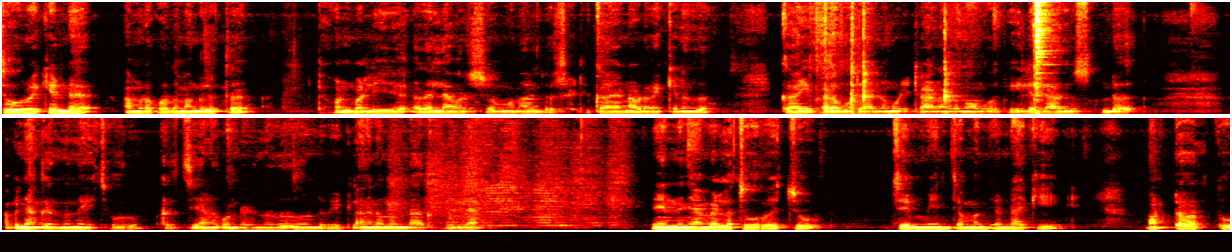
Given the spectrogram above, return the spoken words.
ചോറ് വയ്ക്കേണ്ട നമ്മുടെ കോതമംഗലത്ത് ടൗൺ പള്ളിയിൽ അതെല്ലാ വർഷവും മൂന്നാലഞ്ച് വർഷമായിട്ട് ഇക്കായാണ് അവിടെ വയ്ക്കണത്. കായ് കട കൂട്ടുകാരനും കൂടിയിട്ടാണ് അവിടെ നോമ്പുറപ്പിയിൽ എല്ലാ ദിവസവും ഉണ്ട്. അപ്പം ഞങ്ങൾക്ക് എന്നും നെയ്ച്ചോറും ഇറച്ചിയാണ് കൊണ്ടുവരുന്നത്. അതുകൊണ്ട് വീട്ടിൽ അങ്ങനെ ഒന്നും ഉണ്ടാക്കുന്നില്ല. ഇന്ന് ഞാൻ വെള്ളച്ചോറ് വെച്ചു. ചെമ്മീൻ ചമ്മന്തി ഉണ്ടാക്കി. മുട്ട വറുത്തു.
